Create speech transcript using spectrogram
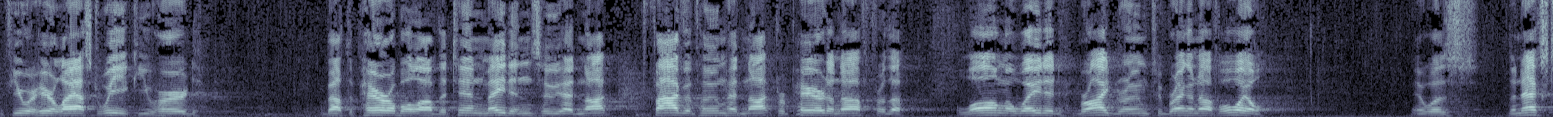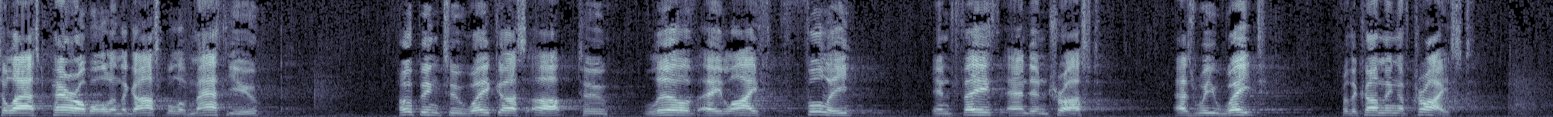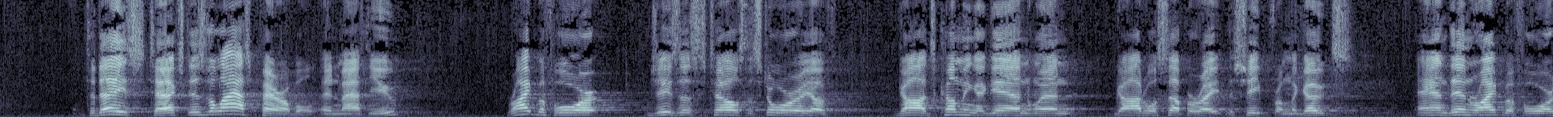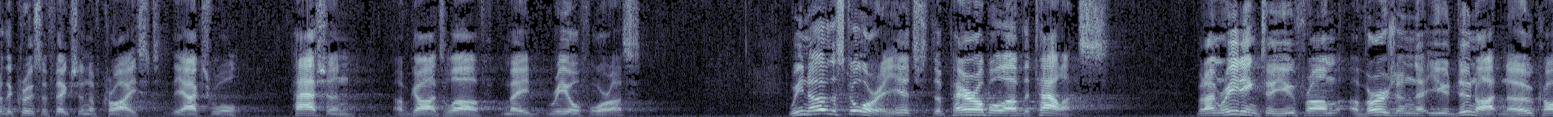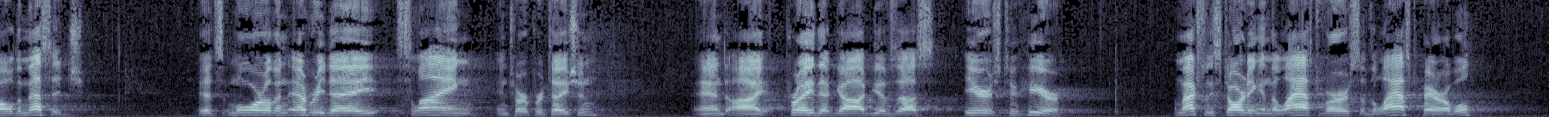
If you were here last week, you heard about the parable of the ten maidens who had not, five of whom had not prepared enough for the long awaited bridegroom to bring enough oil. It was the next to last parable in the Gospel of Matthew, hoping to wake us up to live a life fully in faith and in trust as we wait for the coming of Christ. Today's text is the last parable in Matthew, right before Jesus tells the story of God's coming again when God will separate the sheep from the goats, and then right before the crucifixion of Christ, the actual passion of God's love made real for us. We know the story. It's the parable of the talents. But I'm reading to you from a version that you do not know called The Message. It's more of an everyday slang interpretation, and I pray that God gives us ears to hear. I'm actually starting in the last verse of the last parable,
